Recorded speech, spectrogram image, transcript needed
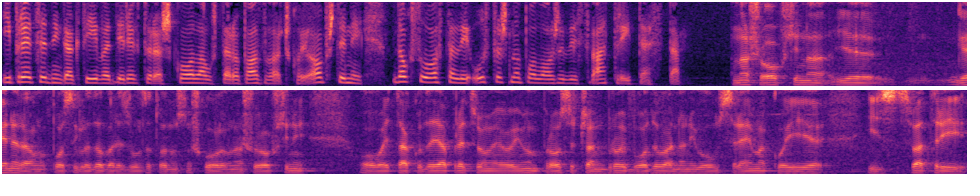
i predsednik aktiva direktora škola u Staropazvovačkoj opštini, dok su ostali uspešno položili sva tri testa. Naša opština je generalno postigla dobar rezultat, odnosno škole u našoj opštini, ovaj, tako da ja pred sobom evo, imam prosečan broj bodova na nivou Srema koji je iz sva tri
